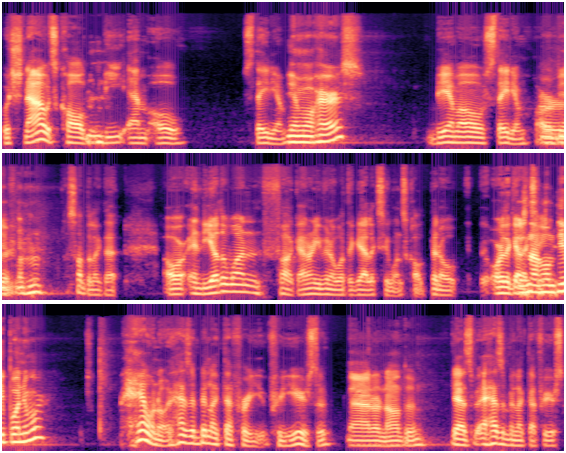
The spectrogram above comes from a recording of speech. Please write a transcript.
which now it's called mm-hmm. BMO Stadium. BMO Harris. BMO Stadium or, or BM, mm-hmm. something like that. Or and the other one, fuck, I don't even know what the Galaxy one's called, but oh, or the Galaxy. It's not Home Depot anymore. Hell no, it hasn't been like that for for years, dude. I don't know, dude. Yeah, it hasn't been like that for years.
